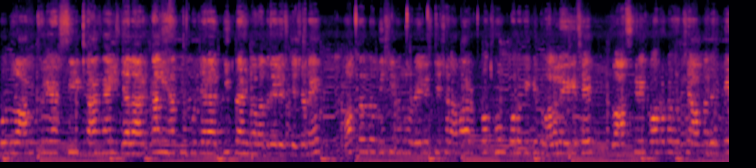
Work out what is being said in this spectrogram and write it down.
বন্ধুরা, আমি চলে আসছি টাঙ্গাইল জেলার কালীহাতি উপজেলার ইব্রাহিমাবাদ রেল স্টেশনে। অত্যন্ত দৃষ্টিনন্দন রেল স্টেশন আমার প্রথম পলকে কিন্তু ভালো লেগে গেছে। তো আজকের এই পর্বটা হচ্ছে আপনাদেরকে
